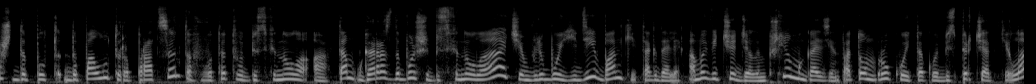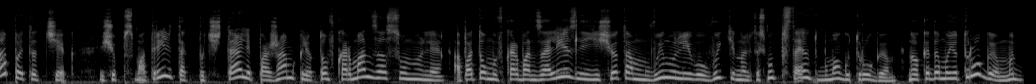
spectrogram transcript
аж до, пол, до полутора процентов вот этого бисфенола А. Там гораздо больше бисфенола А, чем в любой еде, банке и так далее. А мы ведь что делаем? Пришли в магазин, потом рукой такой без перчатки лап этот чек, еще посмотрели, так почитали, пожамкали, потом в карман засунули, а потом мы в карман залезли, еще там вынули его, выкинули. То есть мы постоянно эту бумагу трогаем. Ну а когда мы ее трогаем, мы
